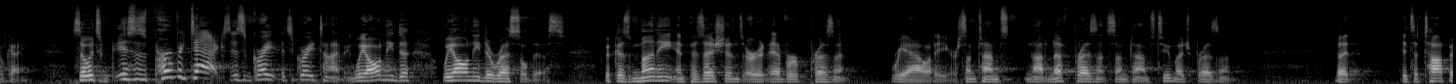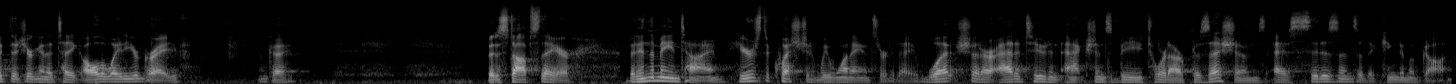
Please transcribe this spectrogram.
Okay, so it's this is perfect text. It's great. It's great timing. We all need to we all need to wrestle this because money and possessions are an ever present reality, or sometimes not enough present, sometimes too much present. But it's a topic that you're going to take all the way to your grave, okay? But it stops there. But in the meantime, here's the question we want to answer today What should our attitude and actions be toward our possessions as citizens of the kingdom of God?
